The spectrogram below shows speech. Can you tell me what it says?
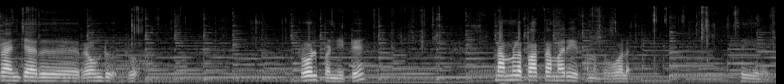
ஒரு அஞ்சாறு ரவுண்டு ரோல் பண்ணிவிட்டு நம்மளை பார்த்த மாதிரி இருக்கணும் இந்த ஓலை செய்கிறது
